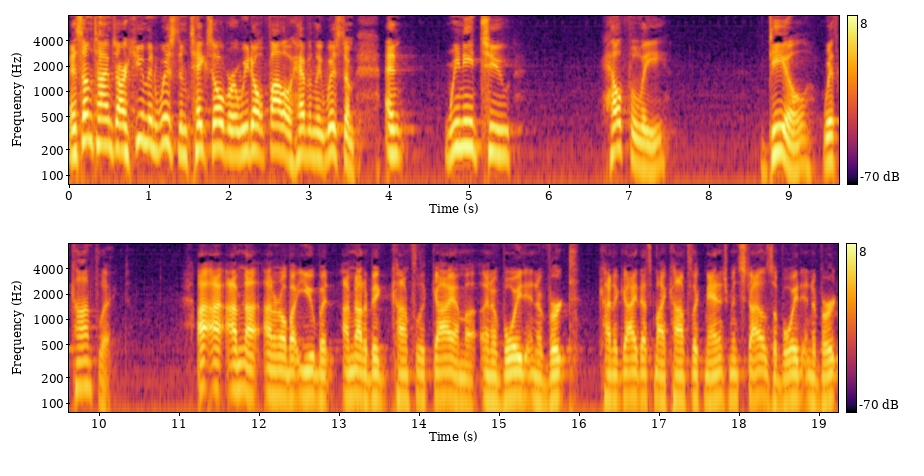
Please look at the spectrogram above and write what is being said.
And sometimes our human wisdom takes over, and we don't follow heavenly wisdom. And we need to healthily deal with conflict. I, am not, I don't know about you, but I'm not a big conflict guy. I'm a, an avoid and avert kind of guy. That's my conflict management style is avoid and avert.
